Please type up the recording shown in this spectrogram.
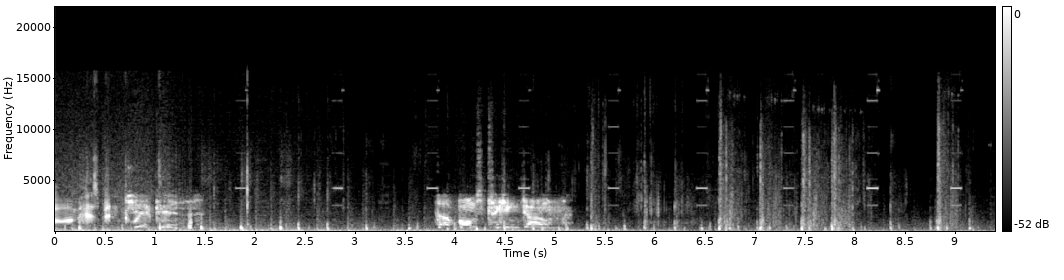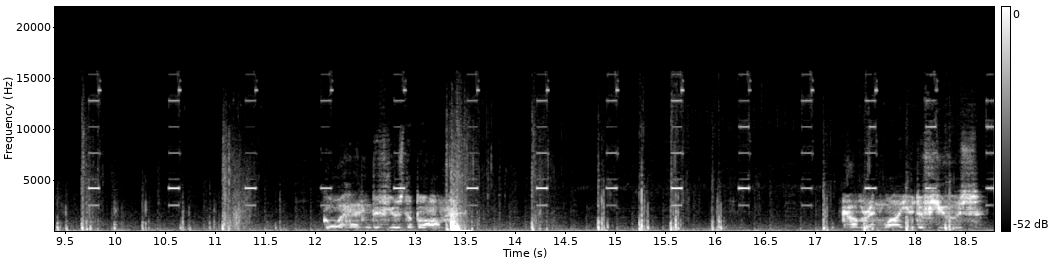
Bomb has been Check in. That bomb's ticking down. Go ahead and defuse the bomb. Covering while you defuse.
